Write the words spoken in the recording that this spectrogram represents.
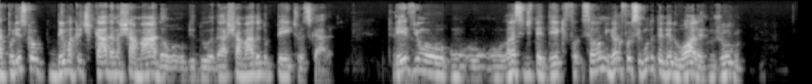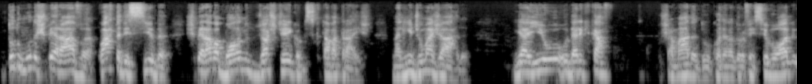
é por isso que eu dei uma criticada na chamada, o Bidu, da chamada do Patriots, cara. Teve um, um- um lance de TD que, foi, se eu não me engano, foi o segundo TD do Waller no jogo. Todo mundo esperava, quarta descida, esperava a bola no Josh Jacobs, que estava atrás, na linha de uma jarda. E aí o, o Derek Carr, chamada do coordenador ofensivo, olha,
